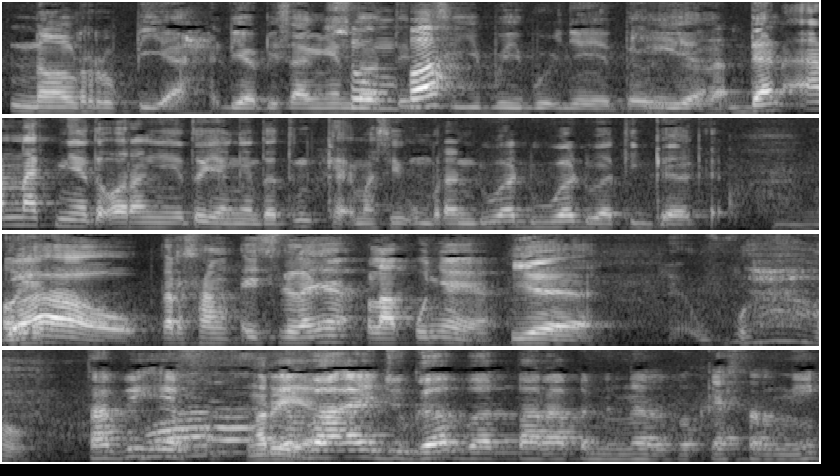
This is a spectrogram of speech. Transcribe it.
nol rupiah dia bisa ngentotin Sumpah? si ibu-ibunya itu Gila. iya dan anaknya itu orangnya itu yang ngentotin kayak masih umuran dua dua dua tiga kayak Oh, iya. wow Tersang istilahnya pelakunya ya. iya wow Tapi if, Ngeri ya? Juga buat para pendengar podcaster nih,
